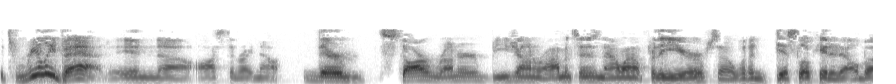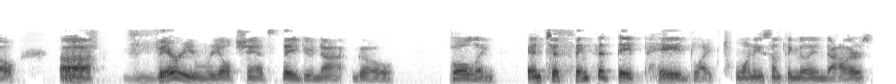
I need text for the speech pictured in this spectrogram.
it's really bad in uh, Austin right now. Their star runner Bijan Robinson is now out for the year, so with a dislocated elbow. Uh, very real chance they do not go bowling. And to think that they paid like twenty something million dollars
